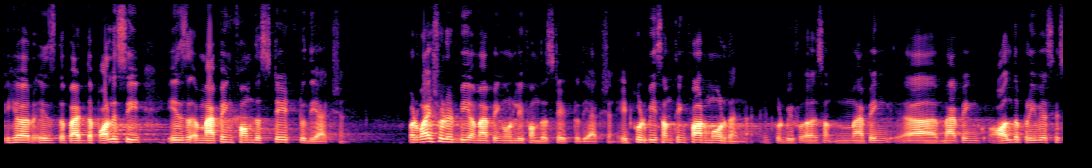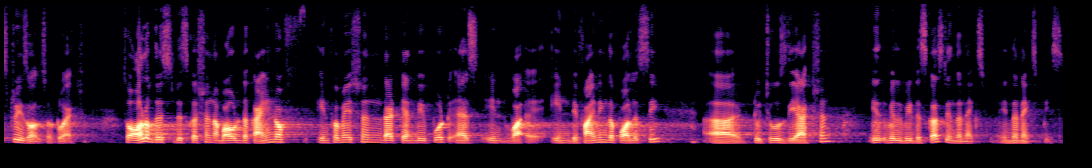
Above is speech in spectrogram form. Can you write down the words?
here is the, the policy is a mapping from the state to the action. But why should it be a mapping only from the state to the action? It could be something far more than that. It could be uh, some mapping, uh, mapping all the previous histories also to action. So, all of this discussion about the kind of information that can be put as in, in defining the policy uh, to choose the action will be discussed in the next in the next piece.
